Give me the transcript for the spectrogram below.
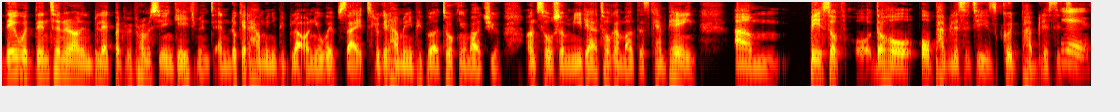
they would then turn around and be like but we promise you engagement and look at how many people are on your website. Look at how many people are talking about you on social media talking about this campaign. Um based off the whole all publicity is good publicity Yes.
